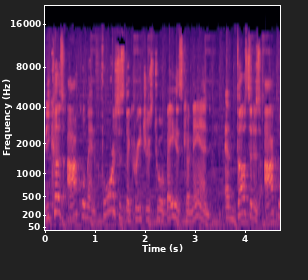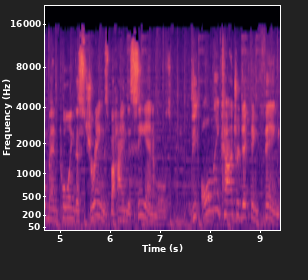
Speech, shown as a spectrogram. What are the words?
Because Aquaman forces the creatures to obey his command, and thus it is Aquaman pulling the strings behind the sea animals. The only contradicting thing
